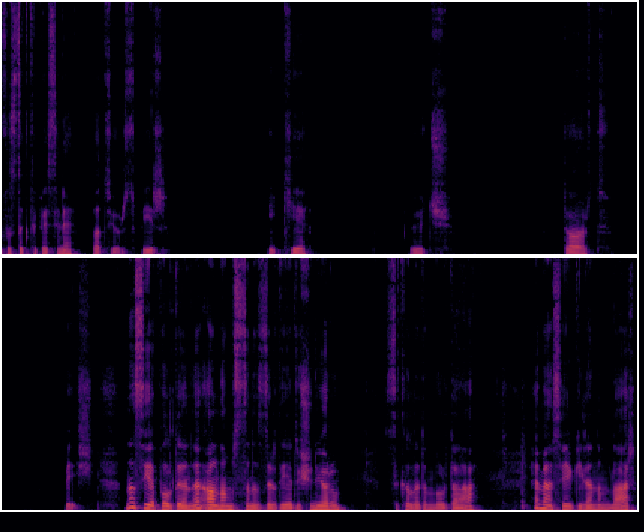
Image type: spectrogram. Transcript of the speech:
fıstık tepesine batıyoruz. 1 2 3 4 5 Nasıl yapıldığını anlamışsınızdır diye düşünüyorum. Sıkıladım burada. Hemen sevgili hanımlar.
